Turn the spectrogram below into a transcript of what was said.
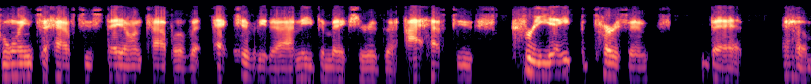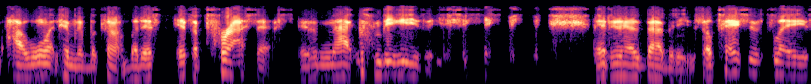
going to have to stay on top of an activity that I need to make sure that I have to create the person that um, I want him to become. But it's it's a process. It's not going to be easy, and it has diabetes. So patience plays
